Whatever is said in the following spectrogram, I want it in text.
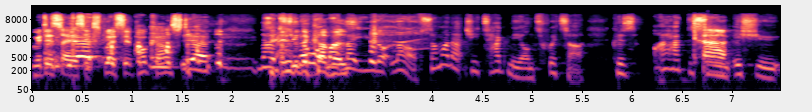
We did say it's explicit podcast. yeah. No, do Under you the know what covers. might make you not laugh? Someone actually tagged me on Twitter because I had the same issue.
